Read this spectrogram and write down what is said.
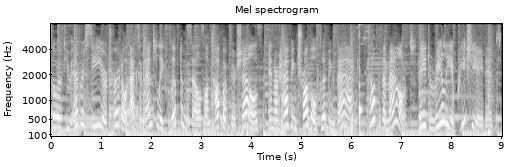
So if you ever see your turtle accidentally flip themselves on top of their shells and are having trouble flipping back, help them out. They'd really appreciate it.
